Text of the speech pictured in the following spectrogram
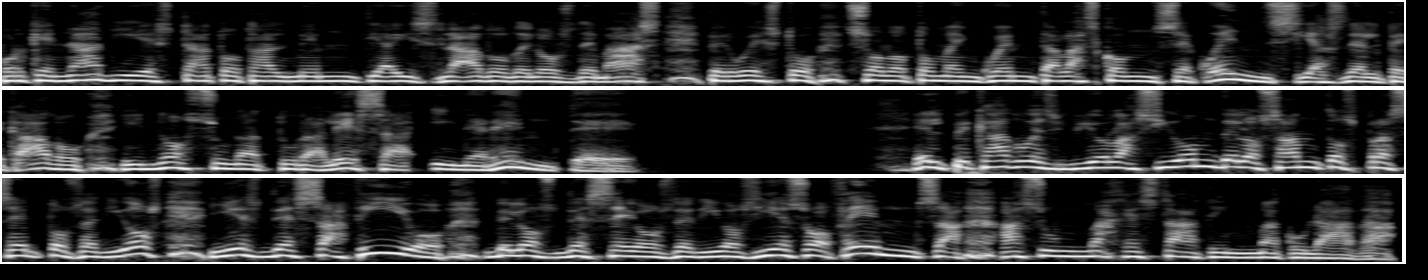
porque nadie está totalmente aislado de los demás, pero esto solo toma en cuenta las consecuencias del pecado y no su naturaleza inherente. El pecado es violación de los santos preceptos de Dios y es desafío de los deseos de Dios y es ofensa a su majestad inmaculada.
